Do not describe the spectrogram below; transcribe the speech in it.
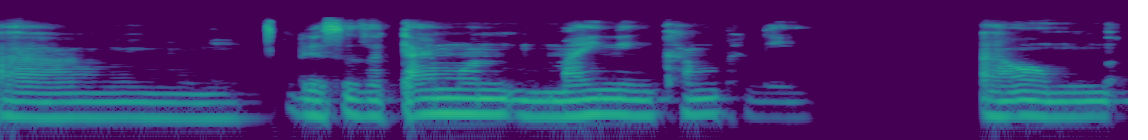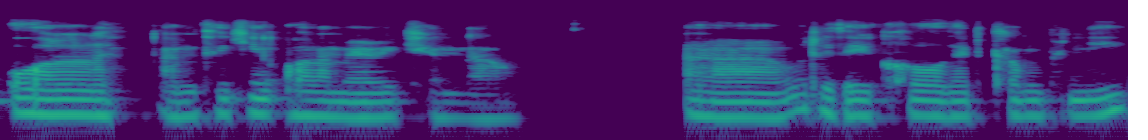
um, this is a diamond mining company. Um, all I'm thinking all American now. Uh, what do they call that company?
